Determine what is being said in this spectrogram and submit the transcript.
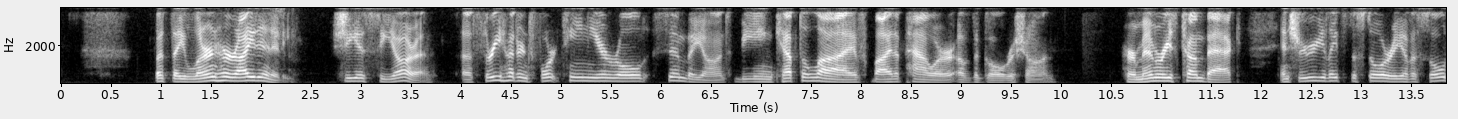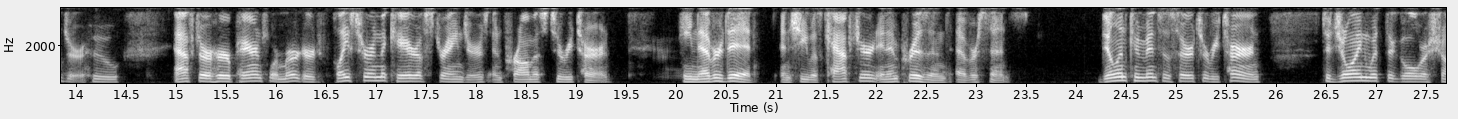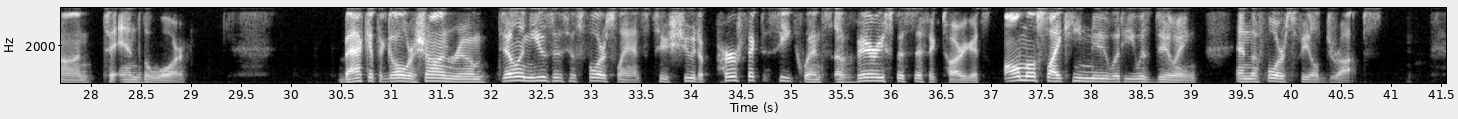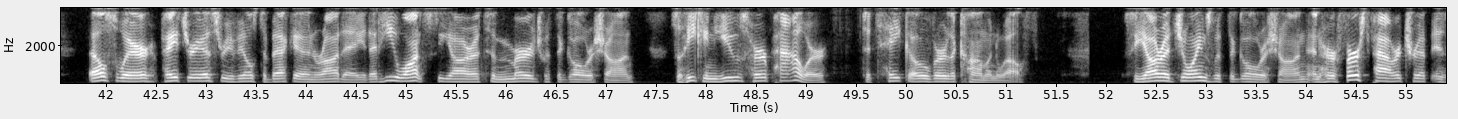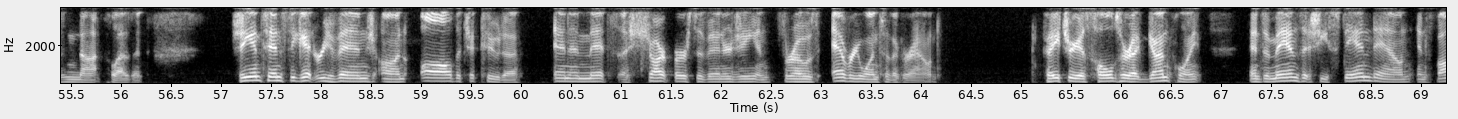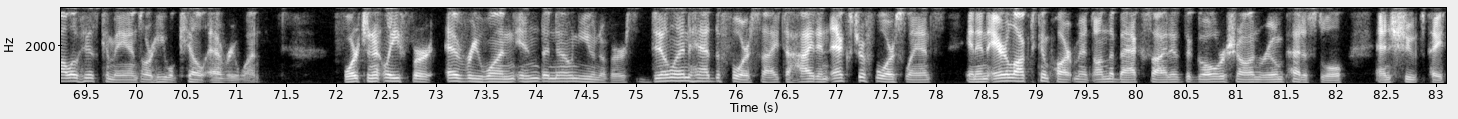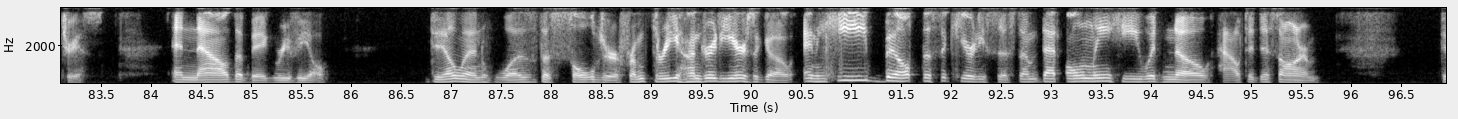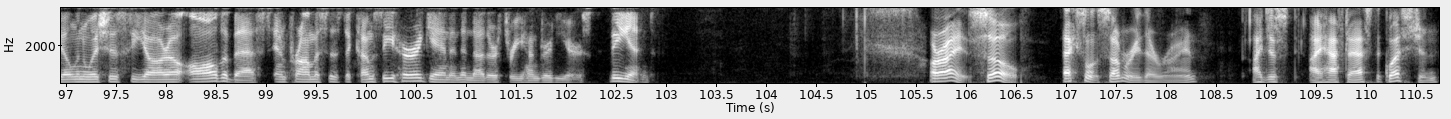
But they learn her identity. She is Ciara, a 314 year old symbiont being kept alive by the power of the Gol Rashan. Her memories come back, and she relates the story of a soldier who, after her parents were murdered, placed her in the care of strangers and promised to return. He never did, and she was captured and imprisoned ever since. Dylan convinces her to return to join with the Gol Rashan to end the war. Back at the Gol Rashan room, Dylan uses his force lance to shoot a perfect sequence of very specific targets, almost like he knew what he was doing, and the force field drops. Elsewhere, Patrius reveals to Beka and Rhade that he wants Ciara to merge with the Gol Rashan so he can use her power to take over the Commonwealth. Ciara joins with the Gol Rashan, and her first power trip is not pleasant. She intends to get revenge on all the Chakuda and emits a sharp burst of energy and throws everyone to the ground. Patrius holds her at gunpoint and demands that she stand down and follow his commands or he will kill everyone. Fortunately for everyone in the known universe, Dylan had the foresight to hide an extra force lance in an airlocked compartment on the backside of the Gol Rashan room pedestal and shoots Patrius. And now the big reveal. Dylan was the soldier from 300 years ago, and he built the security system that only he would know how to disarm. Dylan wishes Ciara all the best and promises to come see her again in another 300 years. The end. All right. So, excellent summary there, Ryan. I just, I have to ask the question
